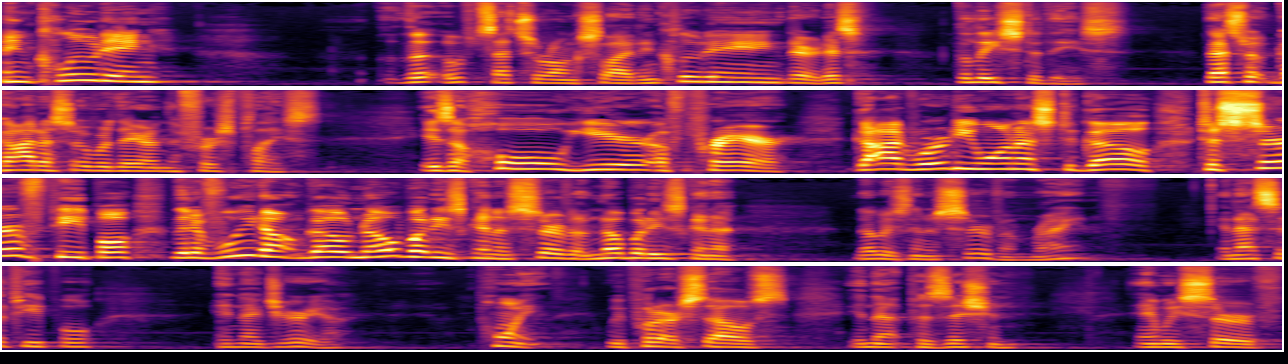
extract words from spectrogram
including the, oops, that's the wrong slide, including, there it is, the least of these. That's what got us over there in the first place, is a whole year of prayer God, where do you want us to go to serve people that if we don't go, nobody's going to serve them. Nobody's going to nobody's going to serve them, right? And that's the people in Nigeria. Point. We put ourselves in that position and we serve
